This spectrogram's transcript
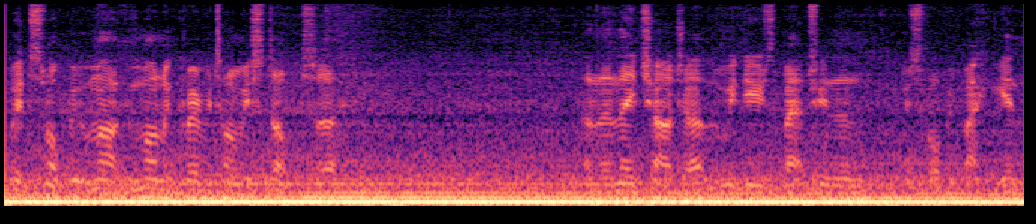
We had to swap it with Mark and Monica every time we stopped, so. And then they charge up, and we'd use the battery, and then we swap it back again.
